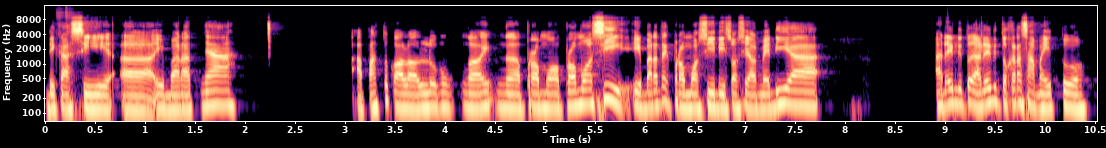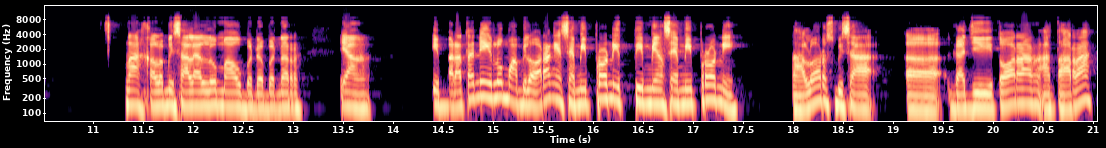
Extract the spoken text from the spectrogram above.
dikasih eh, ibaratnya apa tuh kalau lu nge, nge-promo promosi, ibaratnya promosi di sosial media, ada yang itu ada yang ditukar sama itu. Nah kalau misalnya lu mau bener-bener yang ibaratnya nih lu mau ambil orang yang semi pro nih, tim yang semi pro nih. Nah lu harus bisa eh, gaji itu orang antara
